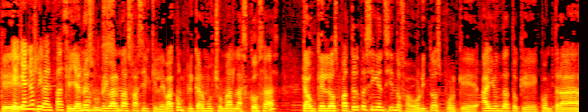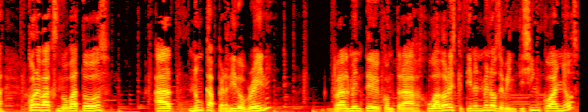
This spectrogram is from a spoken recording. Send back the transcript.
Que, ya, ya no es rival fácil. que ya no es un rival más fácil que le va a complicar mucho más las cosas. Que aunque los Patriotas siguen siendo favoritos porque hay un dato que contra corebacks novatos ha nunca ha perdido Brady. Realmente contra jugadores que tienen menos de 25 años,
